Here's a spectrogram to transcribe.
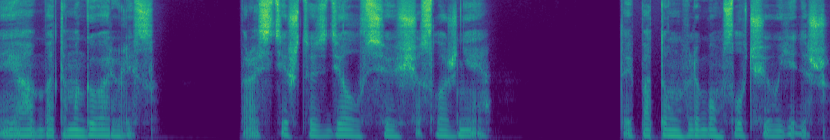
Я об этом и говорю, Лис. Прости, что сделал все еще сложнее. Ты потом в любом случае уедешь.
